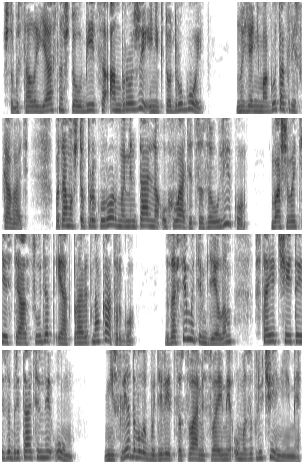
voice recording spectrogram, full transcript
чтобы стало ясно, что убийца Амброжи и никто другой – но я не могу так рисковать, потому что прокурор моментально ухватится за улику, вашего тестя осудят и отправят на каторгу. За всем этим делом стоит чей-то изобретательный ум. Не следовало бы делиться с вами своими умозаключениями,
